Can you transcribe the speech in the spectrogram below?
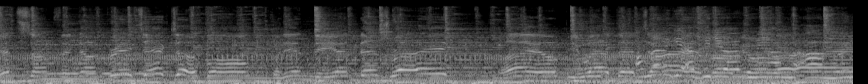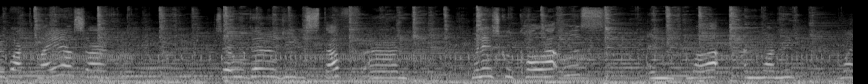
It's something unpredictable, but in the end it's right. I hope you had the I'm gonna get a video of me on the um, motorbike later, so so we're gonna do the stuff. Um, my name's called Cole Atlas, and my and my my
